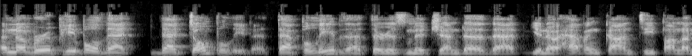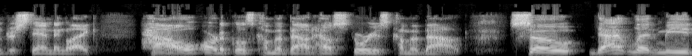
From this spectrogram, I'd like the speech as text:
a number of people that that don't believe it, that believe that there is an agenda that you know haven't gone deep on understanding like how articles come about, how stories come about. So that led me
